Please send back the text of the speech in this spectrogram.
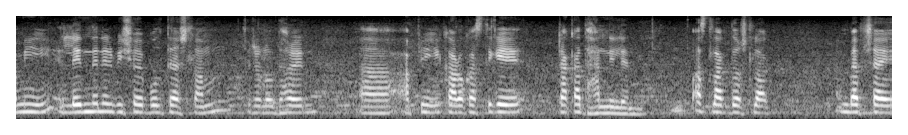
আমি লেনদেনের বিষয়ে বলতে আসলাম, যেটা হলো ধরেন আপনি কারও কাছ থেকে টাকা ধার নিলেন, পাঁচ লাখ, দশ লাখ, ব্যবসায়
